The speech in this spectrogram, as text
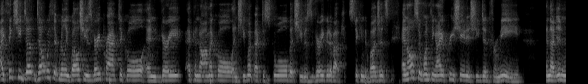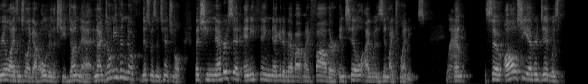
I think she de- dealt with it really well. She was very practical and very economical, and she went back to school, but she was very good about sticking to budgets. And also, one thing I appreciated she did for me and I didn't realize until I got older that she'd done that. And I don't even know if this was intentional, but she never said anything negative about my father until I was in my 20s. Wow. And so all she ever did was,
